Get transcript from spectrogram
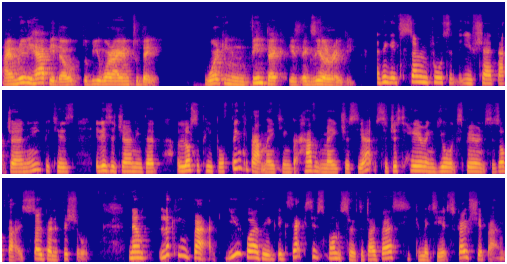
I am really happy, though, to be where I am today. Working in fintech is exhilarating. I think it's so important that you've shared that journey because it is a journey that a lot of people think about making but haven't made just yet. So just hearing your experiences of that is so beneficial. Now, looking back, you were the executive sponsor of the diversity committee at Scotiabank.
